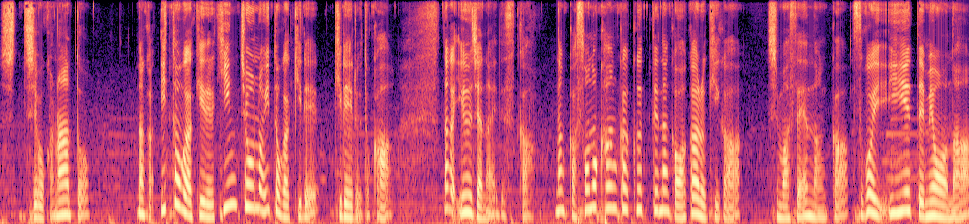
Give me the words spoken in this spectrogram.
しようかなと。なんか糸が切れる緊張の糸が切れ切れるとかなんか言うじゃないですか。なんかその感覚ってなんかわかる気がしません？なんかすごい言い得て妙な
